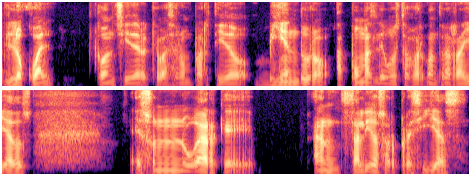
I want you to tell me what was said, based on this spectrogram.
lo cual considero que va a ser un partido bien duro. A Pumas le gusta jugar contra Rayados. Es un lugar que han salido sorpresillas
